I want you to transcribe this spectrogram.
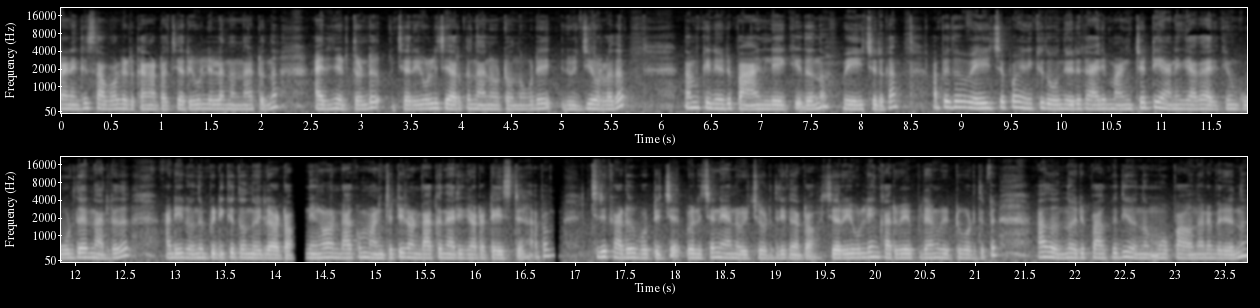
വേണമെങ്കിൽ സവോള എടുക്കാം കേട്ടോ. ചെറിയ ഉള്ളിയെല്ലാം നന്നായിട്ടൊന്ന് അരിഞ്ഞെടുത്തുകൊണ്ട് ചെറിയ ഉള്ളി ചേർക്കുന്നതാണ് കേട്ടോ ഒന്നും കൂടി രുചിയുള്ളത്. നമുക്കിനി ഒരു പാനിലേക്ക് ഇതൊന്ന് വേവിച്ചെടുക്കാം. അപ്പോൾ ഇത് വേവിച്ചപ്പോൾ എനിക്ക് തോന്നിയ ഒരു കാര്യം മൺചട്ടിയാണെങ്കിൽ അതായിരിക്കും കൂടുതൽ നല്ലത്. അടിയിലൊന്നും പിടിക്കത്തൊന്നുമില്ല കേട്ടോ. നിങ്ങൾ ഉണ്ടാക്കും മൺചട്ടിയിൽ ഉണ്ടാക്കുന്നതായിരിക്കും കേട്ടോ ടേസ്റ്റ്. അപ്പം ഇച്ചിരി കടുക് പൊട്ടിച്ച് വെളിച്ചെണ്ണ ഞാൻ ഒഴിച്ചു കൊടുത്തിരിക്കുന്നത് കേട്ടോ. ചെറിയ ഉള്ളിയും കറിവേപ്പിലയും കൂടി ഇട്ട് കൊടുത്തിട്ട് അതൊന്ന് ഒരു പകുതി ഒന്ന് മൂപ്പാവുന്നവരെ വരെ ഒന്ന്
